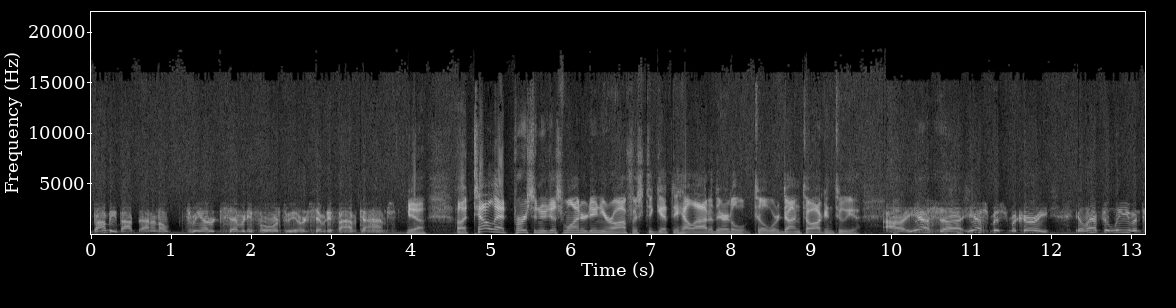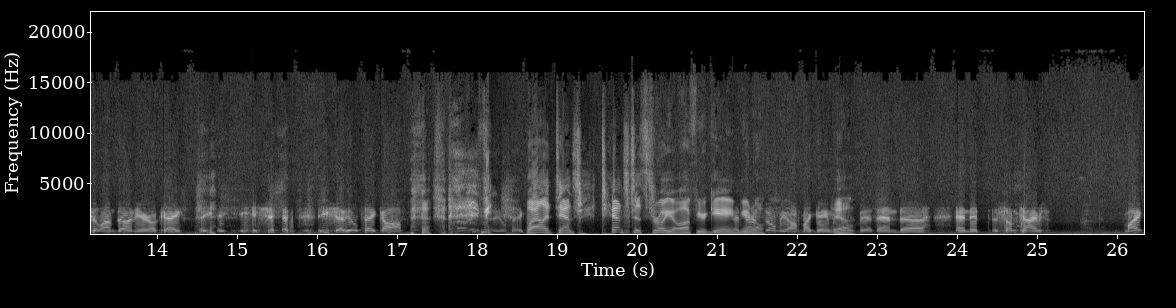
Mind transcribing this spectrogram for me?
probably about I don't know 374, 375 times. yeah. Uh, tell that person who just wandered in your office to get the hell out of there till, till we're done talking to you. Uh, yes, uh, yes, Mr. McCurry. You'll have to leave until I'm done here, okay? He, he, he, said, he said he'll take off. He he'll take Well, it tends tends to throw you off your game, It you know. throw me off my game a Yeah. little bit, and uh, and it sometimes, Mike,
